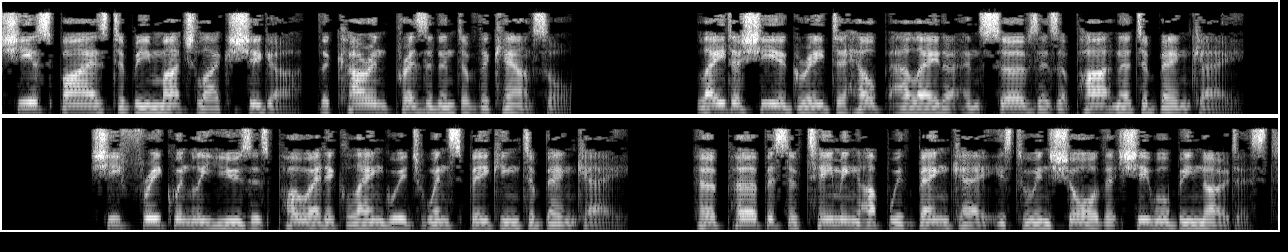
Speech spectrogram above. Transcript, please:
she aspires to be much like Shiga, the current president of the council. Later she agreed to help Aleida and serves as a partner to Benkei. She frequently uses poetic language when speaking to Benkei. Her purpose of teaming up with Benkei is to ensure that she will be noticed.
